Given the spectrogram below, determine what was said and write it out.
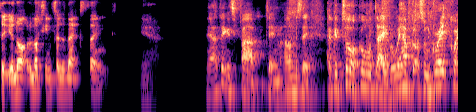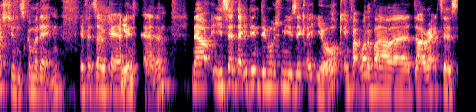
that you're not looking for the next thing. Yeah yeah, I think it's fab, Tim. Honestly, I could talk all day, but we have got some great questions coming in. If it's okay, I yeah. can share them. Now, you said that you didn't do much music at York. In fact, one of our uh, directors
